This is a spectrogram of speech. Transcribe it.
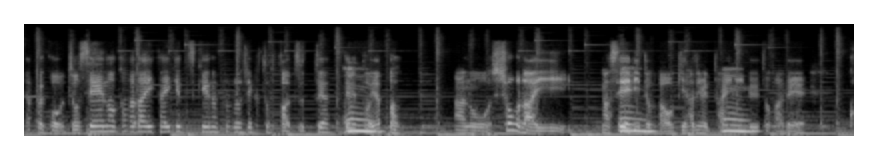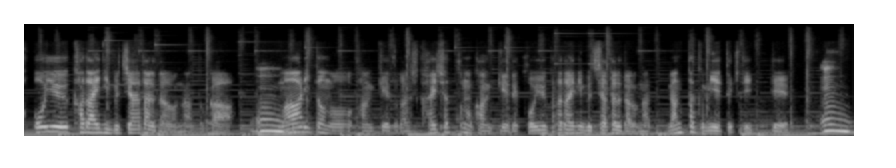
やっぱりこう女性の課題解決系のプロジェクトとかをずっとやってると、うん。やっぱあの将来、まあ、生理とか起き始めたタイミングとかで、こういう課題にぶち当たるだろうなとか、うん。周りとの関係とか会社との関係でこういう課題にぶち当たるだろうなってなんとなく見えてきていってうん。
